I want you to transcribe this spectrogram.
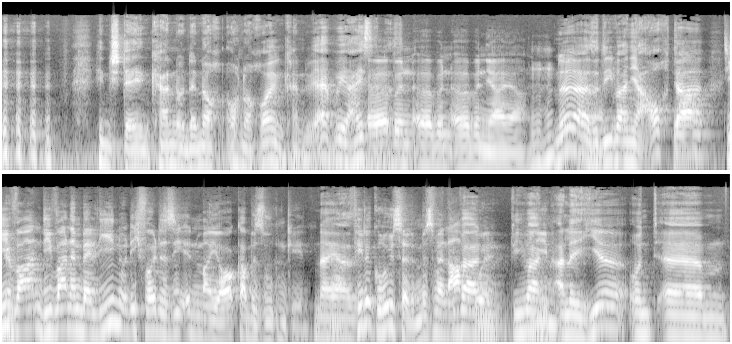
hinstellen kann und dann auch, auch noch rollen kann. Ja, wie heißt Urban, das? Urban, Urban, ja, ja. Mhm. Ne, also die waren ja auch da. Ja, die. Waren, die waren in Berlin und ich wollte sie in Mallorca besuchen gehen. Naja, ja, viele Grüße, das müssen wir nachholen. Die waren, die waren alle hier und ähm,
